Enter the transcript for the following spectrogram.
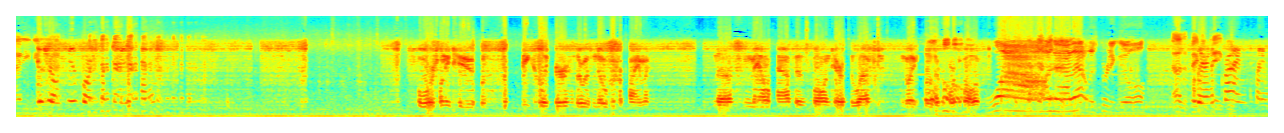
How do you do Control that? 422, be clear, there was no crime. The male half has voluntarily left. Going to close the follow. Wow, now that was pretty cool. That was a picture Clearance taken. prime, 21 21.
